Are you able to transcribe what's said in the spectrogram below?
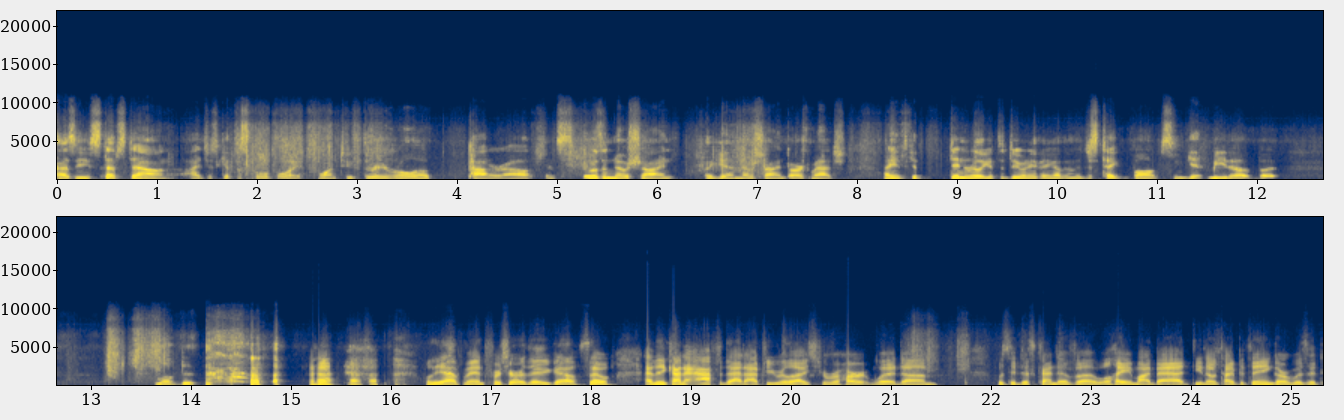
as he steps down, I just get the schoolboy one, two, three, roll up, powder out. It's it was a no shine again, no shine dark match. I didn't get didn't really get to do anything other than just take bumps and get beat up, but loved it. well, yeah, man, for sure. There you go. So, and then kind of after that, after you realized you were hurt, what um, was it? Just kind of, uh, well, hey, my bad, you know, type of thing, or was it?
